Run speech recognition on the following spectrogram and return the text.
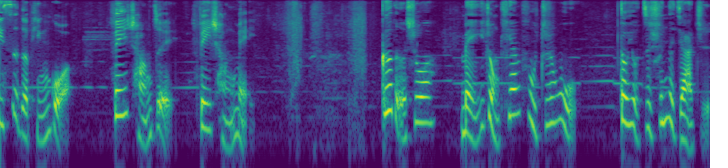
第四个苹果，非常醉，非常美。歌德说，每一种天赋之物都有自身的价值，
